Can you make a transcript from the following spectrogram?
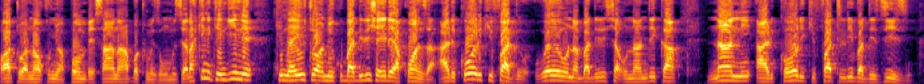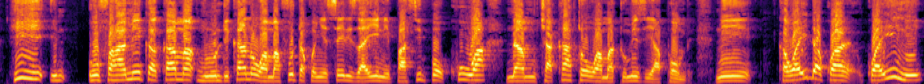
Watu wanaokunywa pombe sana hapo tumezungumzia. Lakini kingine kinaitwa ni kubadilisha ile ya kwanza alcoholic fatty wewe unabadilisha unaandika nani alcoholic fatty liver disease. Hii hufahamika kama mrundikano wa mafuta kwenye seli za ini pasipokuwa na mchakato wa matumizi ya pombe. Ni kawaida kwa kwa ini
